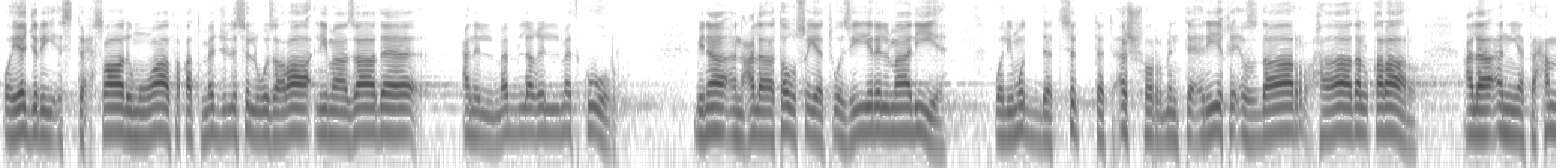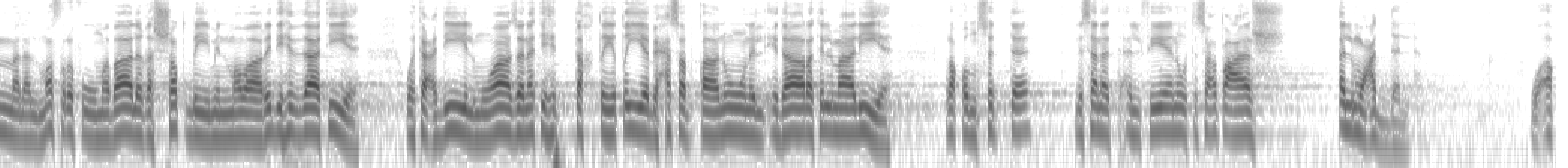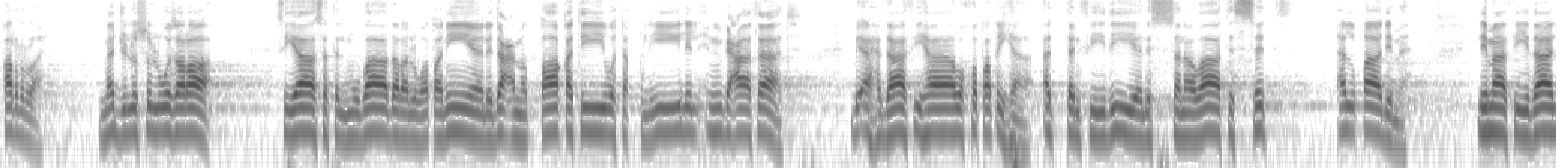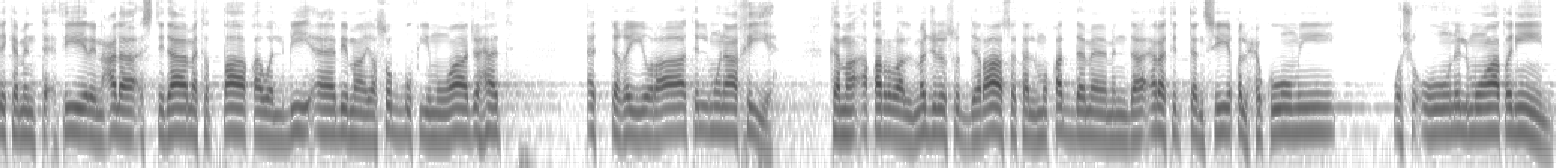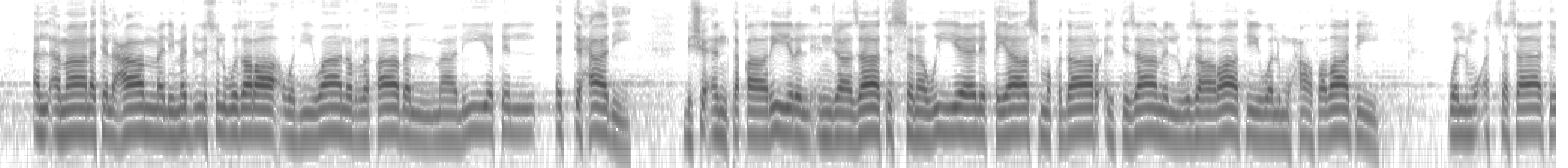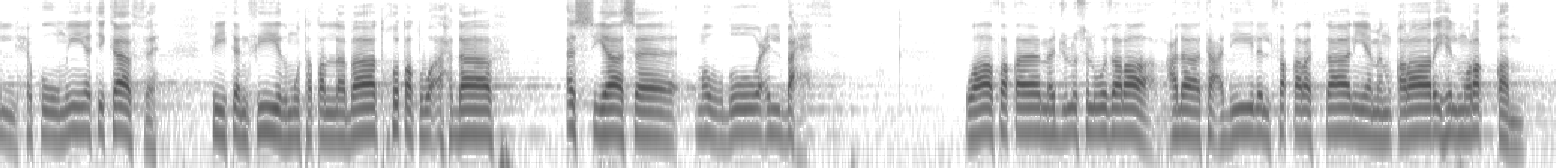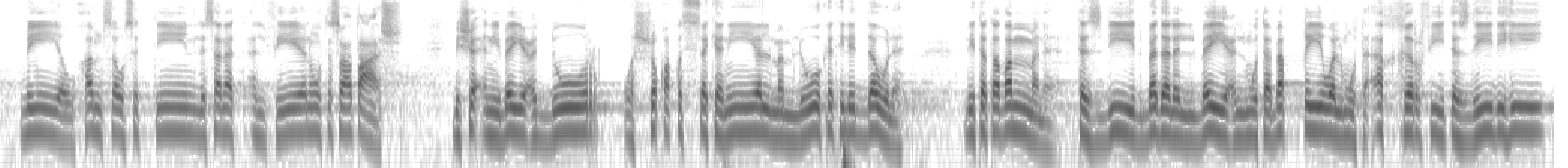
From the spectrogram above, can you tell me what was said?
ويجري استحصال موافقة مجلس الوزراء لما زاد عن المبلغ المذكور بناء على توصية وزير المالية. ولمدة ستة أشهر من تأريخ إصدار هذا القرار على أن يتحمل المصرف مبالغ الشطب من موارده الذاتية وتعديل موازنته التخطيطية بحسب قانون الإدارة المالية. رقم ستة لسنة 2019 المعدل. وأقر مجلس الوزراء سياسة المبادرة الوطنية لدعم الطاقة وتقليل الانبعاثات بأهدافها وخططها التنفيذية للسنوات الست القادمة لما في ذلك من تأثير على استدامة الطاقة والبيئة بما يصب في مواجهة التغيرات المناخية. كما أقر المجلس الدراسة المقدمة من دائرة التنسيق الحكومي وشؤون المواطنين. الأمانة العامة لمجلس الوزراء وديوان الرقابة المالية الاتحادي. بشأن تقارير الإنجازات السنوية لقياس مقدار التزام الوزارات والمحافظات والمؤسسات الحكومية كافة في تنفيذ متطلبات خطط وأهداف السياسة موضوع البحث. وافق مجلس الوزراء على تعديل الفقرة الثانية من قراره المرقم 165 لسنة 2019 بشأن بيع الدور والشقق السكنية المملوكة للدولة لتتضمن تسديد بدل البيع المتبقي والمتأخر في تسديده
